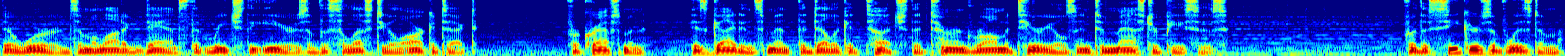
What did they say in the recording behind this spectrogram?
their words a melodic dance that reached the ears of the celestial architect. For craftsmen, his guidance meant the delicate touch that turned raw materials into masterpieces. For the seekers of wisdom,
